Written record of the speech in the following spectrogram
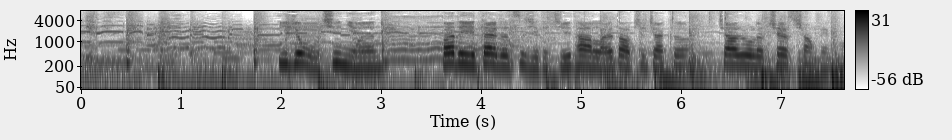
一九五七年，Buddy 带着自己的吉他来到芝加哥，加入了 Jazz 唱片公司，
